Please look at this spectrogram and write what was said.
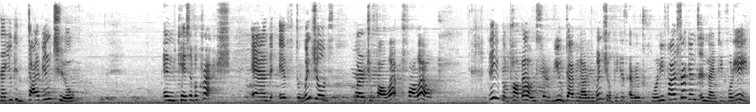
that you could dive into in case of a crash. And if the windshields were to fall out, fall out, they would pop out instead of you diving out of the windshield because every 25 seconds in 1948,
